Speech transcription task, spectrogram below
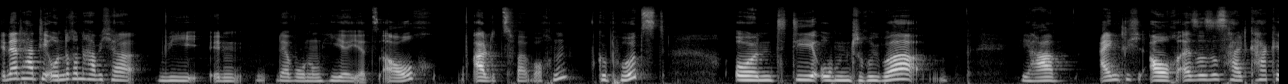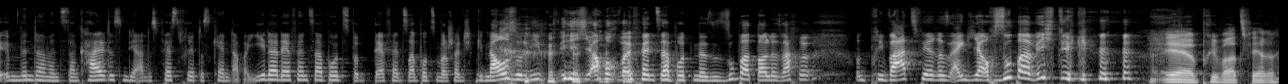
In der Tat, die unteren habe ich ja, wie in der Wohnung hier jetzt auch, alle zwei Wochen geputzt. Und die oben drüber, ja, eigentlich auch. Also es ist halt kacke im Winter, wenn es dann kalt ist und dir alles festfriert. Das kennt aber jeder, der Fenster putzt. Und der Fensterputzen wahrscheinlich genauso liebt wie ich auch, weil Fensterputzen das ist eine super tolle Sache. Und Privatsphäre ist eigentlich auch super wichtig. Ja, Privatsphäre.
